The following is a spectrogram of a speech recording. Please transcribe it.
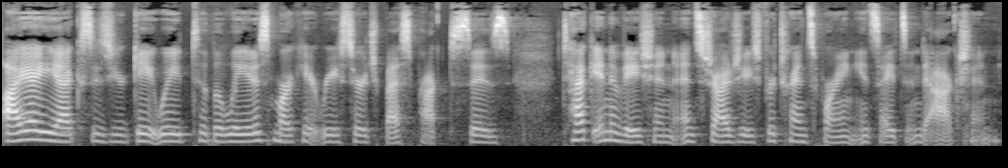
IIEX is your gateway to the latest market research best practices, tech innovation, and strategies for transporting insights into action.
